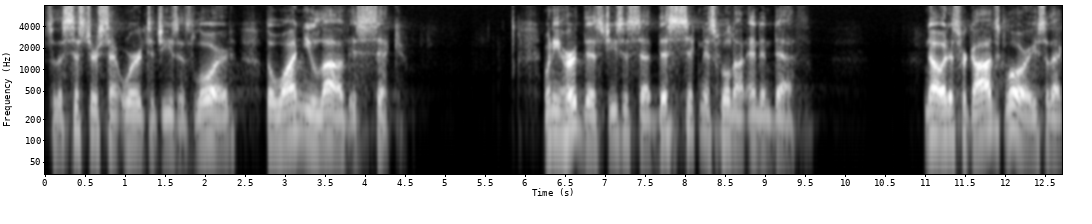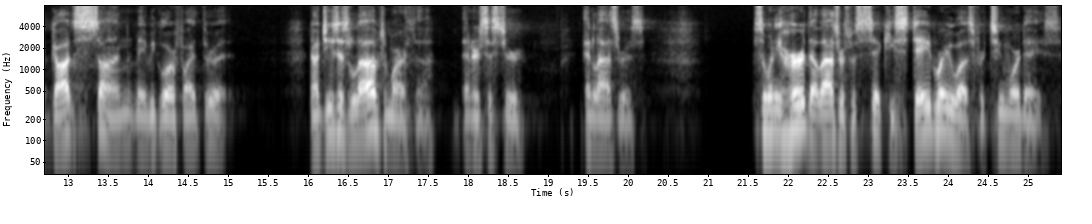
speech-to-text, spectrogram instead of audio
So the sister sent word to Jesus Lord, the one you love is sick. When he heard this, Jesus said, This sickness will not end in death. No, it is for God's glory, so that God's Son may be glorified through it. Now, Jesus loved Martha and her sister and Lazarus. So when he heard that Lazarus was sick, he stayed where he was for two more days.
